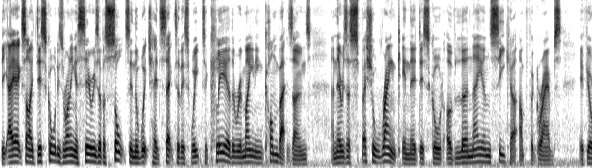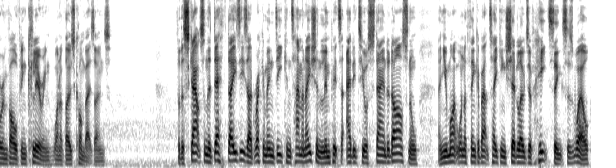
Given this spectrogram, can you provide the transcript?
The AXI discord is running a series of assaults in the Witchhead sector this week to clear the remaining combat zones and there is a special rank in their discord of Lernaean Seeker up for grabs if you're involved in clearing one of those combat zones. For the scouts and the death daisies I'd recommend decontamination limpets are added to your standard arsenal and you might want to think about taking shed loads of heat sinks as well.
